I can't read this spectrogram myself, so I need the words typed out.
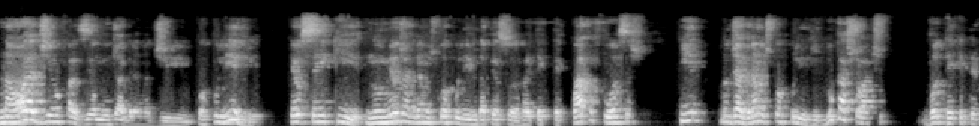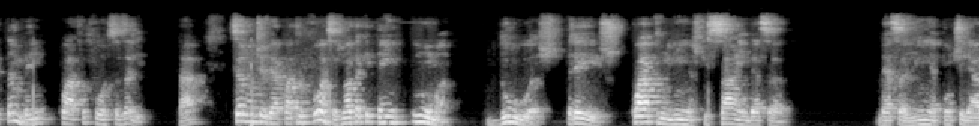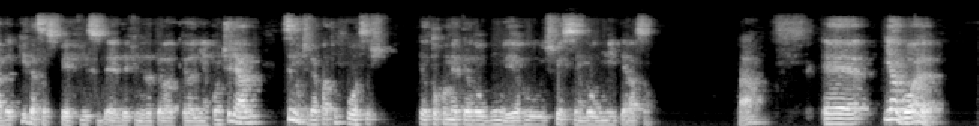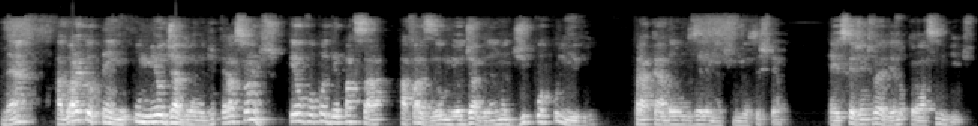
na hora de eu fazer o meu diagrama de corpo livre, eu sei que no meu diagrama de corpo livre da pessoa vai ter que ter quatro forças e no diagrama de corpo livre do caixote vou ter que ter também quatro forças ali. Tá? Se eu não tiver quatro forças, nota que tem uma, duas, três, quatro linhas que saem dessa, dessa linha pontilhada aqui, dessa superfície é, definida pela, pela linha pontilhada, se não tiver quatro forças, eu estou cometendo algum erro, esquecendo alguma interação. Tá? É, e agora, né, agora que eu tenho o meu diagrama de interações, eu vou poder passar a fazer o meu diagrama de corpo livre para cada um dos elementos do meu sistema. É isso que a gente vai ver no próximo vídeo.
